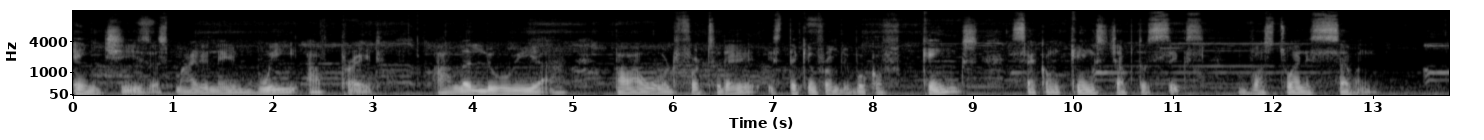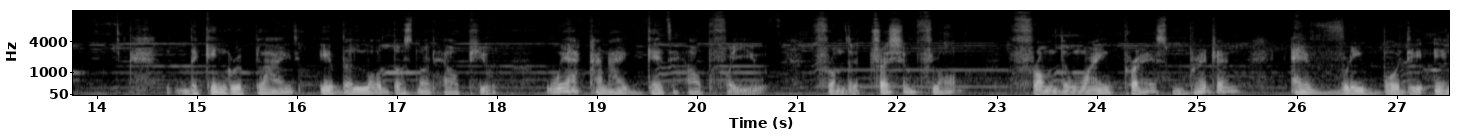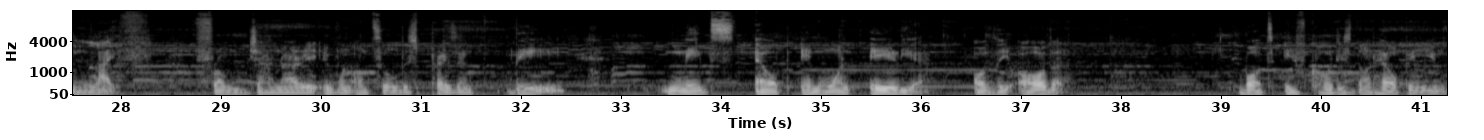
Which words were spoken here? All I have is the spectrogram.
In Jesus' mighty name, we have prayed. Hallelujah. Power word for today is taken from the book of Kings, Second Kings chapter 6, verse 27. The king replied, If the Lord does not help you, where can I get help for you? From the threshing floor, from the wine press, brethren, everybody in life, from January even until this present day, needs help in one area or the other. But if God is not helping you,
